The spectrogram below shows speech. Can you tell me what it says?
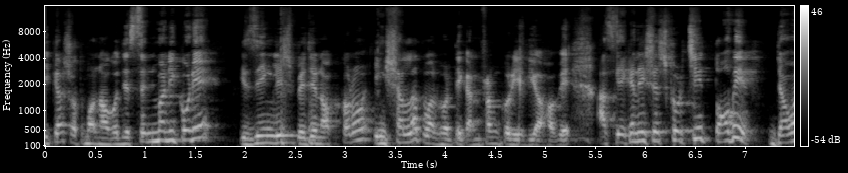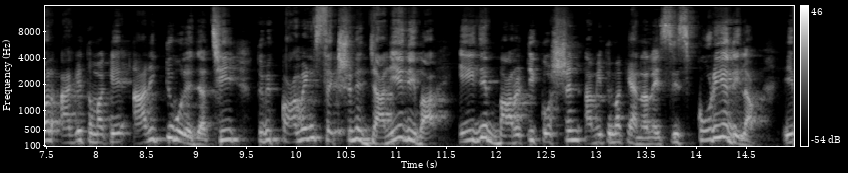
বিকাশ অথবা নগদে সেন্ড মানি করে ইজি ইংলিশ পেজে নক করো ইনশাল্লাহ তোমার ভর্তি কনফার্ম করিয়ে দেওয়া হবে। আজকে এখানেই শেষ করছি। তবে যাওয়ার আগে তোমাকে আরেকটু বলে যাচ্ছি, তুমি কমেন্ট সেকশনে জানিয়ে দিবা, এই যে বারোটি কোশ্চেন আমি তোমাকে অ্যানালাইসিস করিয়ে দিলাম, এই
